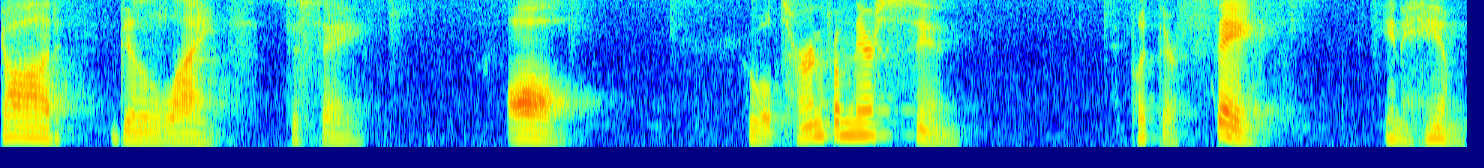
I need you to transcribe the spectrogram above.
God delights to save all who will turn from their sin and put their faith in him.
